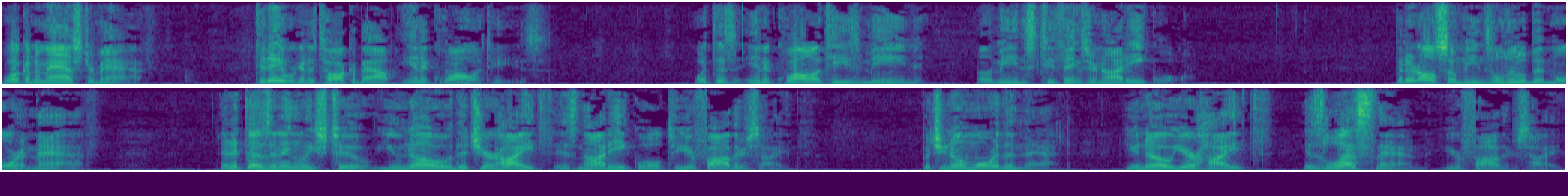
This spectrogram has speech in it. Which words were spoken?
Welcome to Master Math. Today we're going to talk about inequalities. What does inequalities mean? Well, it means two things are not equal. But it also means a little bit more in math. And it does in English too. You know that your height is not equal to your father's height. But you know more than that. You know your height is less than your father's height.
